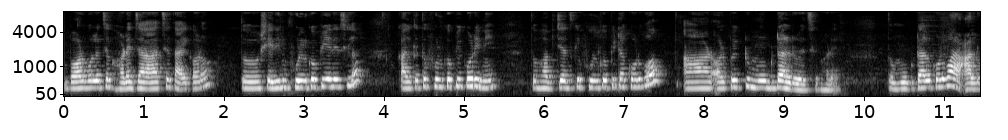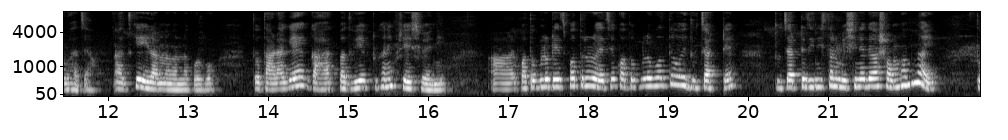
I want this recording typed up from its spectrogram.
বর বলেছে ঘরে যা আছে তাই করো। তো সেদিন ফুলকপি এনেছিল, কালকে তো ফুলকপি করিনি। তো ভাবছি আজকে ফুলকপিটা করব, আর অল্প একটু মুগ ডাল রয়েছে ঘরে। তো মুগ ডাল করব আর আলু ভাজা। আজকে এই রান্না বান্না করব। তো তার আগে গা হাত পা ধুয়ে একটুখানি ফ্রেশ হয়ে নিই। আর কতগুলো ড্রেসপত্র রয়েছে, কতগুলো বলতে ওই দু চারটে। দু চারটে জিনিস তো আর মেশিনে দেওয়া সম্ভব নয়। তো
